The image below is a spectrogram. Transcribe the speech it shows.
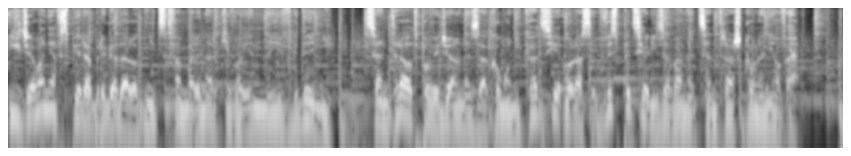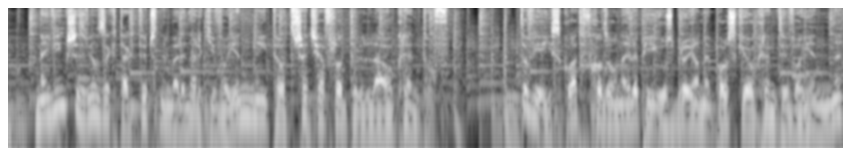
Ich działania wspiera Brygada Lotnictwa Marynarki Wojennej w Gdyni, centra odpowiedzialne za komunikację oraz wyspecjalizowane centra szkoleniowe. Największy związek taktyczny marynarki wojennej to trzecia flotylla okrętów. To w jej skład wchodzą najlepiej uzbrojone polskie okręty wojenne,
